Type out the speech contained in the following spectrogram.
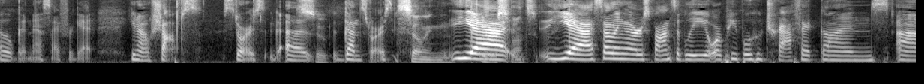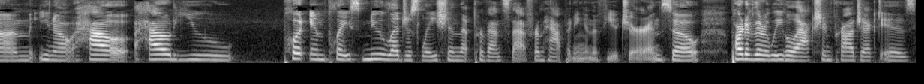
oh goodness, I forget. You know, shops stores, uh, so gun stores. Selling yeah, yeah, selling irresponsibly, or people who traffic guns. Um, you know how how do you put in place new legislation that prevents that from happening in the future. And so part of their legal action project is,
